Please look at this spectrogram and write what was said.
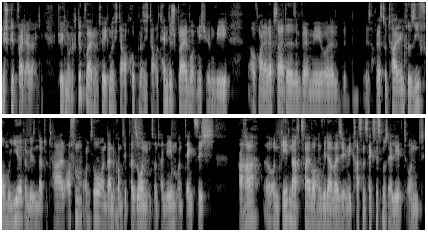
ein Stück weit erreichen. Natürlich nur ein Stück weit. Natürlich muss ich da auch gucken, dass ich da authentisch bleibe und nicht irgendwie auf meiner Webseite sind wir irgendwie oder ist alles total inklusiv formuliert und wir sind da total offen und so. Und dann kommt die Person ins Unternehmen und denkt sich, aha, und geht nach zwei Wochen wieder, weil sie irgendwie krassen Sexismus erlebt und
